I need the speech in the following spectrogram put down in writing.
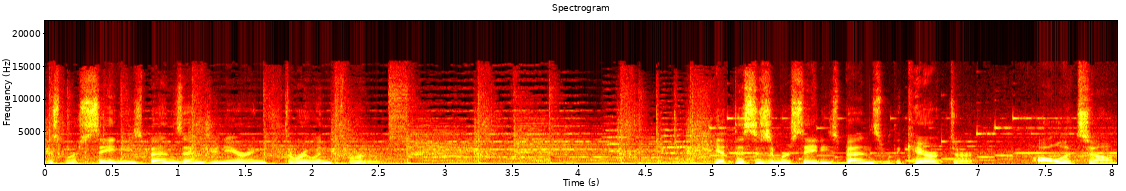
is Mercedes-Benz engineering through and through. Yet this is a Mercedes-Benz with a character all its own.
